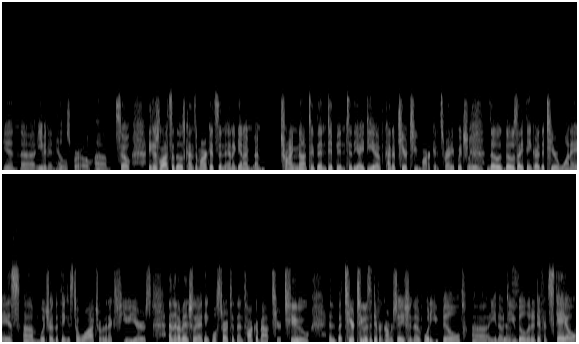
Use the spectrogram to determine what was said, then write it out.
in uh, even in Hillsboro. Um, so I think there's lots of those kinds of markets. And, and again, I'm, I'm trying not to then dip into the idea of kind of tier two markets, right? Which right. those those I think are the tier one A's, um, which are the things to watch over the next few years. And then eventually, I think we'll start to then talk about tier two. And but tier two is a different conversation of what do you build? Uh, you know, yes. do you build at a different scale,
